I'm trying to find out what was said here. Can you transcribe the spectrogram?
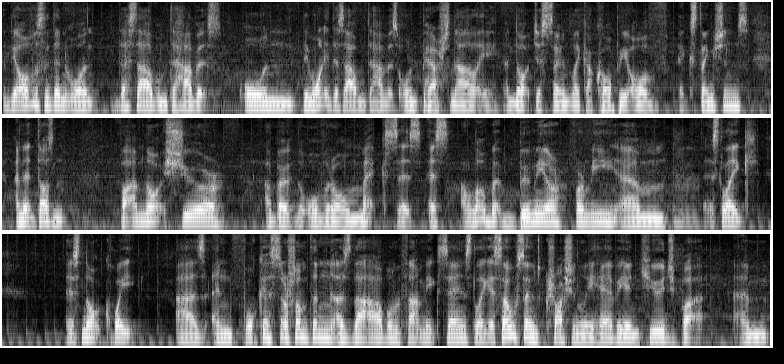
they obviously didn't want this album to have its own. They wanted this album to have its own personality and not just sound like a copy of Extinctions, and it doesn't. But I'm not sure about the overall mix. It's it's a little bit boomier for me. Um, mm. It's like it's not quite as in focus or something as that album, if that makes sense. Like it still sounds crushingly heavy and huge, but um,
